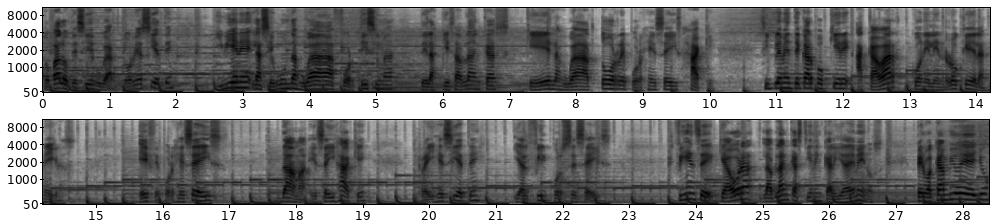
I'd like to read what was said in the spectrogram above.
Topalov decide jugar torre a 7 y viene la segunda jugada fortísima de las piezas blancas que es la jugada torre por g6 jaque. Simplemente Karpov quiere acabar con el enroque de las negras. F por g6, dama e6 jaque, rey g7 y alfil por c6. Fíjense que ahora las blancas tienen calidad de menos, pero a cambio de ello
